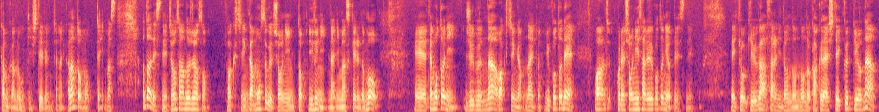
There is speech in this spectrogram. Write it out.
株価の動きしてるんじゃないかなと思っています。あとはですね、ジョンソンジョンソンワクチンがもうすぐ承認というふうになりますけれども、えー、手元に十分なワクチンがないということで、まあ、これ承認されることによってですね、え、供給がさらにどんどんどんどん拡大していくっていうような、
